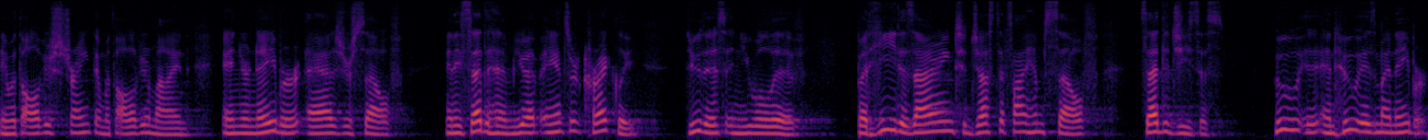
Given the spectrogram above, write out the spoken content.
and with all of your strength, and with all of your mind, and your neighbor as yourself. And he said to him, You have answered correctly. Do this, and you will live. But he, desiring to justify himself, said to Jesus, Who and who is my neighbor?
